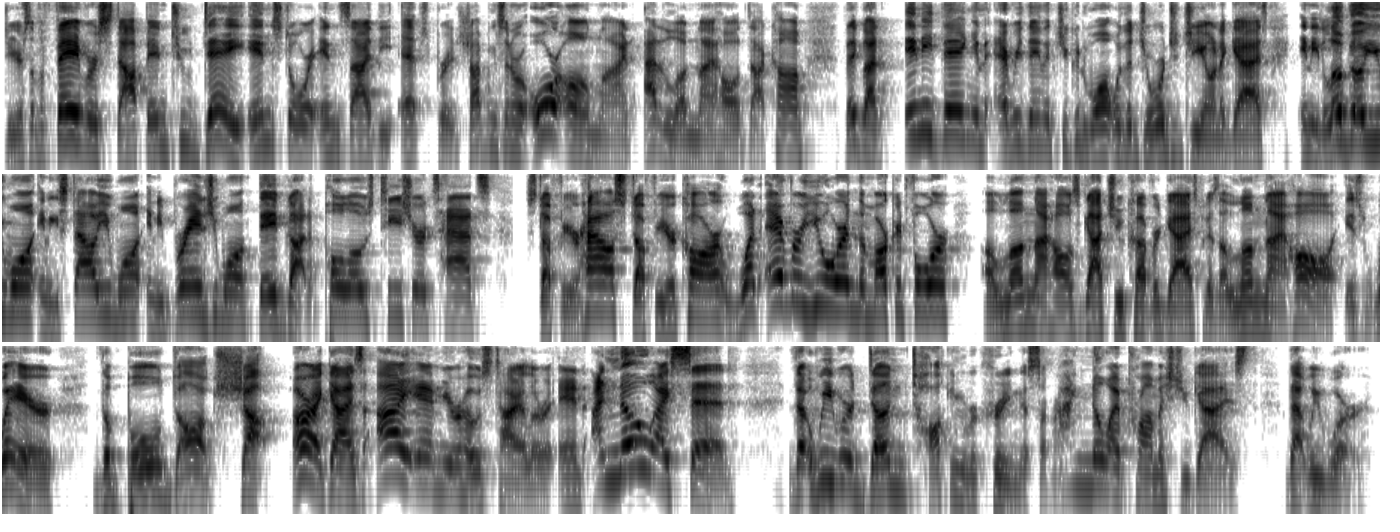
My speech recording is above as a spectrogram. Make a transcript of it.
do yourself a favor, stop in today in store inside the Epps Bridge Shopping Center or online at alumnihall.com. They've got anything and everything that you could want with a Georgia G on it, guys. Any logo you want, any style you want, any brands you want, they've got it. Polos, t shirts, hats, stuff for your house, stuff for your car, whatever you are in the market for, Alumni Hall's got you covered, guys, because Alumni Hall is where the Bulldogs shop. All right, guys, I am your host, Tyler, and I know I said that we were done talking recruiting this summer. I know I promised you guys that we were,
